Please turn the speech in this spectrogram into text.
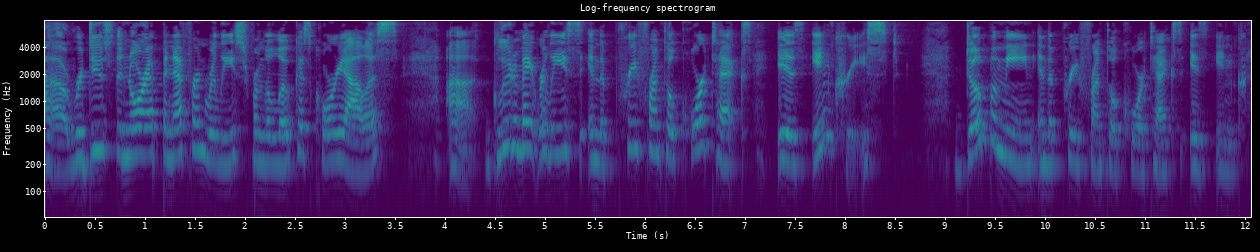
uh, reduce the norepinephrine release from the locus coeruleus. Uh, glutamate release in the prefrontal cortex is increased. Dopamine in the prefrontal cortex is increased.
